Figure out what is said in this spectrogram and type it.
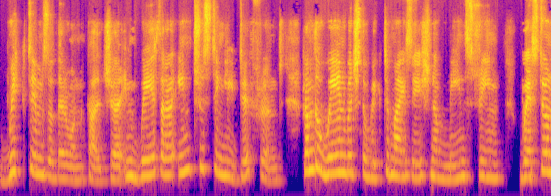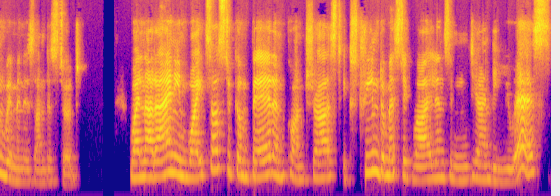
victims of their own culture in ways that are interestingly different from the way in which the victimization of mainstream Western women is understood. While Narayan invites us to compare and contrast extreme domestic violence in India and the US,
